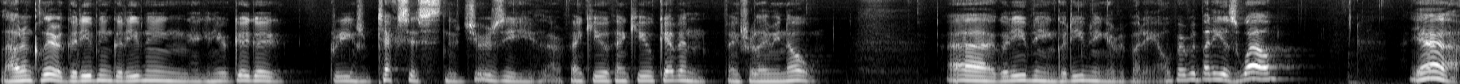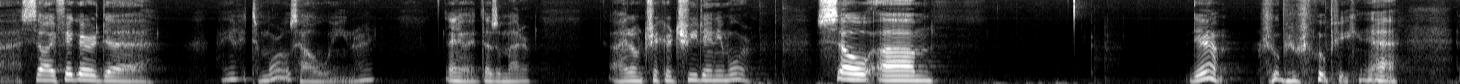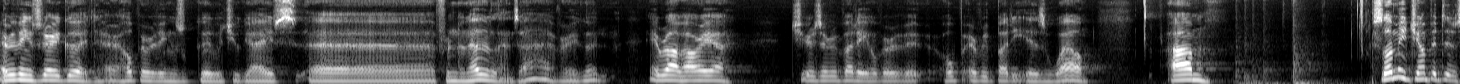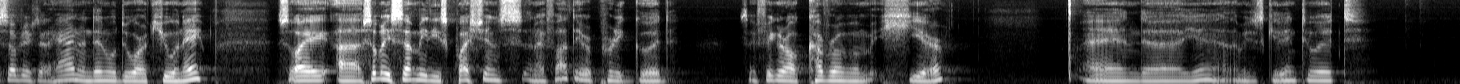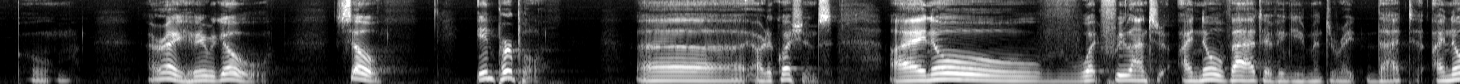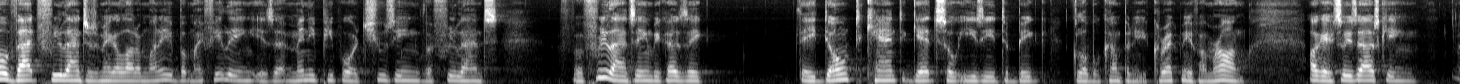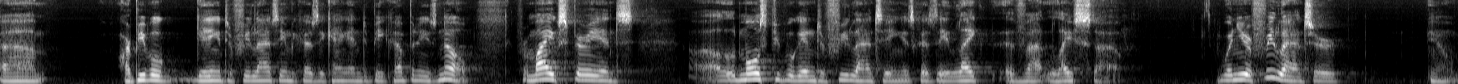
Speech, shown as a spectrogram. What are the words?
Loud and clear. Good evening, good evening. I can hear good, good. Greetings from Texas, New Jersey. Uh, thank you, thank you, Kevin. Thanks for letting me know. Ah, good evening, good evening, everybody. Hope everybody is well. Yeah, so I figured uh, tomorrow's Halloween, right? Anyway, it doesn't matter. I don't trick or treat anymore. So, um, yeah, Ruby Ruby, yeah. Everything's very good. I hope everything's good with you guys uh, from the Netherlands. Ah, very good. Hey, Rob, how are you? Cheers, everybody. Hope everybody, hope everybody is well. Um, so let me jump into the subject at hand, and then we'll do our Q and A. So I uh, somebody sent me these questions, and I thought they were pretty good. So I figure I'll cover them here. And uh, yeah, let me just get into it. Boom. All right, here we go. So, in purple uh, are the questions. I know what freelancer, I know that, I think he meant to write that. I know that freelancers make a lot of money, but my feeling is that many people are choosing the freelance for freelancing because they they don't can't get so easy to big global company. Correct me if I'm wrong. Okay, so he's asking, um, are people getting into freelancing because they can't get into big companies? No. From my experience, uh, most people get into freelancing is because they like that lifestyle. When you're a freelancer, you know,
